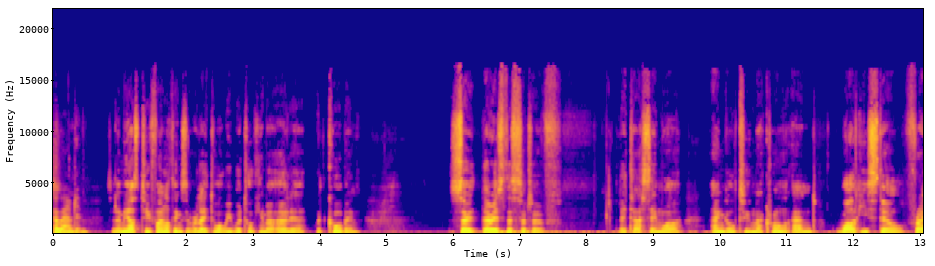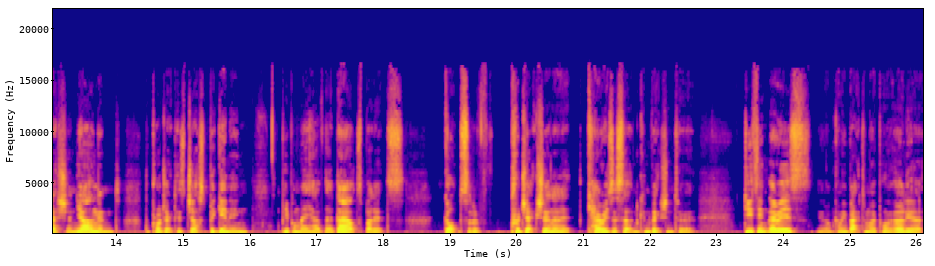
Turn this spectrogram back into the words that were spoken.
around him. So let me ask two final things that relate to what we were talking about earlier with Corbyn. So there is this sort of l'état c'est moi angle to Macron, and while he's still fresh and young and the project is just beginning, people may have their doubts, but it's got sort of projection and it carries a certain conviction to it. Do you think there is, you know, coming back to my point earlier,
